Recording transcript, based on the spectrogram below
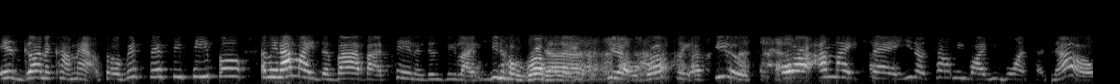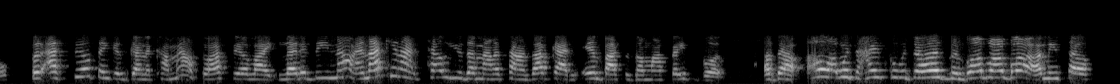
It's going to come out. So if it's 50 people, I mean, I might divide by 10 and just be like, you know, roughly, you know, roughly a few. Or I might say, you know, tell me why you want to know. But I still think it's going to come out. So I feel like let it be known. And I cannot tell you the amount of times I've gotten inboxes on my Facebook about, oh, I went to high school with your husband, blah, blah, blah. I mean, so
